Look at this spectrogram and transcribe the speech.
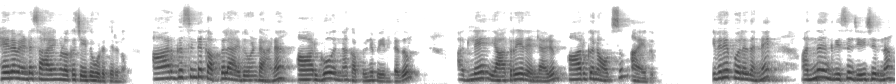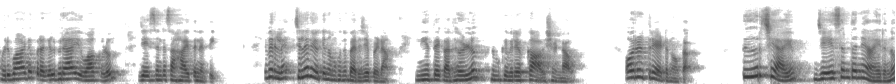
ഹേര വേണ്ട സഹായങ്ങളൊക്കെ ചെയ്തു കൊടുത്തിരുന്നു. ആർഗസിന്റെ കപ്പലായതുകൊണ്ടാണ് ആർഗോ എന്ന കപ്പലിന് പേരിട്ടതും അതിലെ യാത്രികരെല്ലാവരും ആർഗനോട്ട്സും ആയതും. ഇവരെ പോലെ തന്നെ അന്ന് ഗ്രീസിൽ ജീവിച്ചിരുന്ന ഒരുപാട് പ്രഗത്ഭരായ യുവാക്കളും ജേസന്റെ സഹായത്തിനെത്തി. ഇവരിൽ ചിലരെയൊക്കെ നമുക്കൊന്ന് പരിചയപ്പെടാം. ഇനിയത്തെ കഥകളിലും നമുക്ക് ഇവരെയൊക്കെ ആവശ്യമുണ്ടാവും. ഓരോരുത്തരെയായിട്ട് നോക്കാം. തീർച്ചയായും ജേസൺ തന്നെ ആയിരുന്നു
